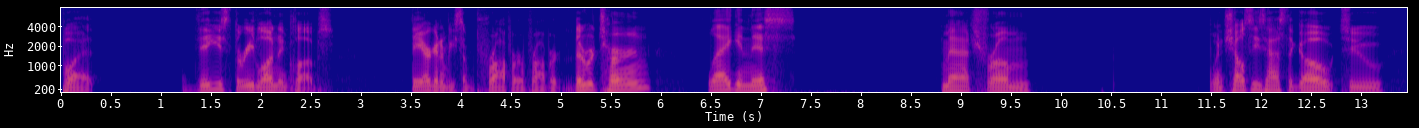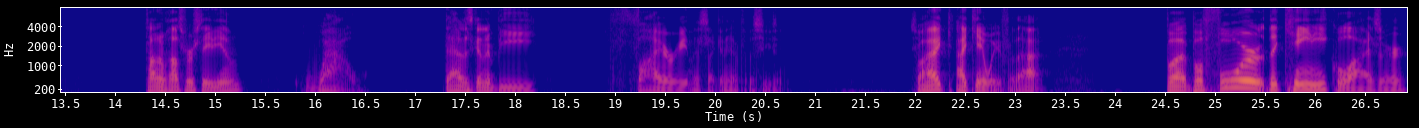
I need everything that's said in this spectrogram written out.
but these three London clubs they are going to be some proper, proper. The return leg in this match from when Chelsea's has to go to Tottenham Hotspur Stadium. Wow. That is going to be fiery in the second half of the season. So I I can't wait for that. But before the Kane equalizer,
